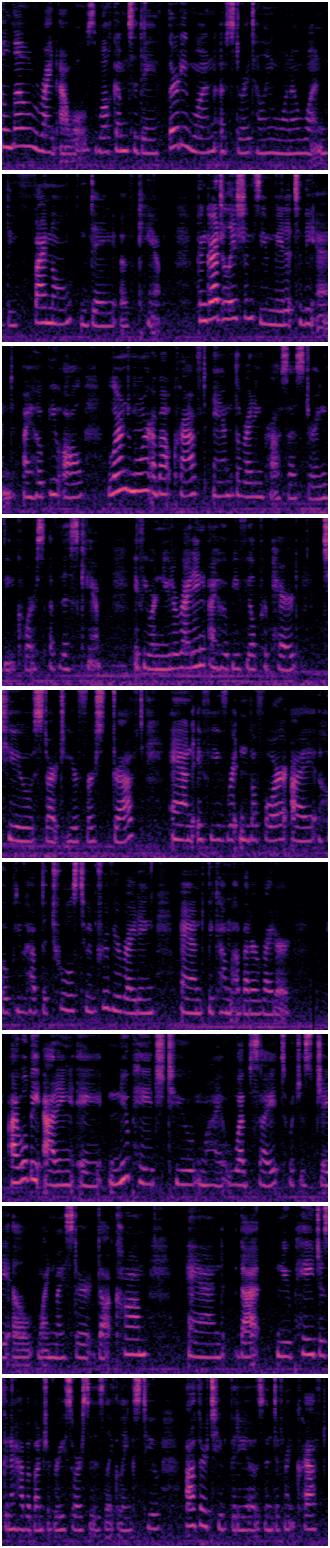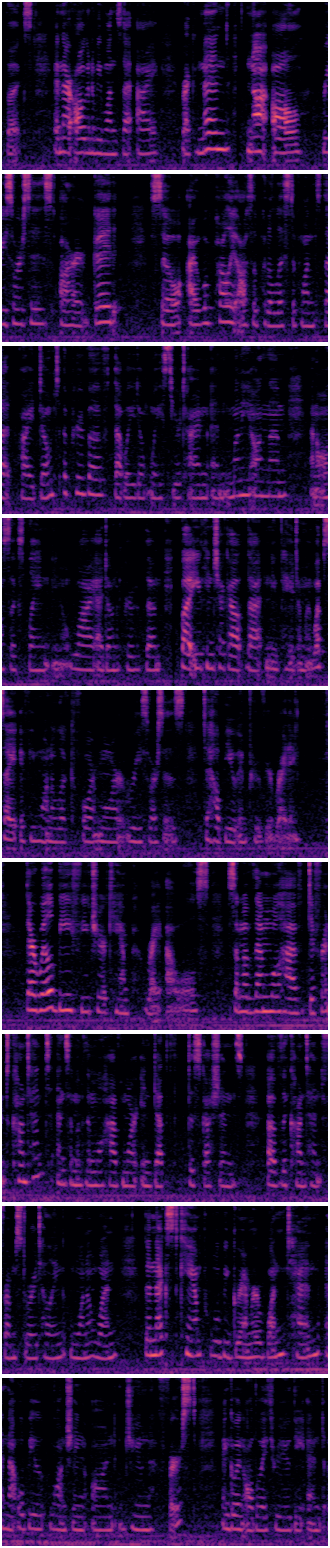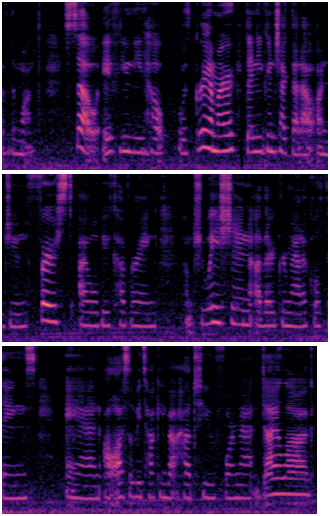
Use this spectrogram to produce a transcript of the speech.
Hello, Write Owls. Welcome to day 31 of Storytelling 101, the final day of camp. Congratulations, you made it to the end. I hope you all learned more about craft and the writing process during the course of this camp. If you are new to writing, I hope you feel prepared to start your first draft. And if you've written before, I hope you have the tools to improve your writing and become a better writer. I will be adding a new page to my website, which is jlweinmeister.com, and that new page is going to have a bunch of resources like links to AuthorTube videos and different craft books, and they're all going to be ones that I recommend. Not all resources are good so I will probably also put a list of ones that I don't approve of, that way you don't waste your time and money on them, and I'll also explain, you know, why I don't approve of them. But you can check out that new page on my website if you want to look for more resources to help you improve your writing. There will be future Camp Write Owls. Some of them will have different content, and some of them will have more in-depth discussions of the content from Storytelling 101. The next camp will be Grammar 110, and that will be launching on June 1st and going all the way through the end of the month. So, if you need help with grammar, then you can check that out on June 1st. I will be covering punctuation, other grammatical things, and I'll also be talking about how to format dialogue,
